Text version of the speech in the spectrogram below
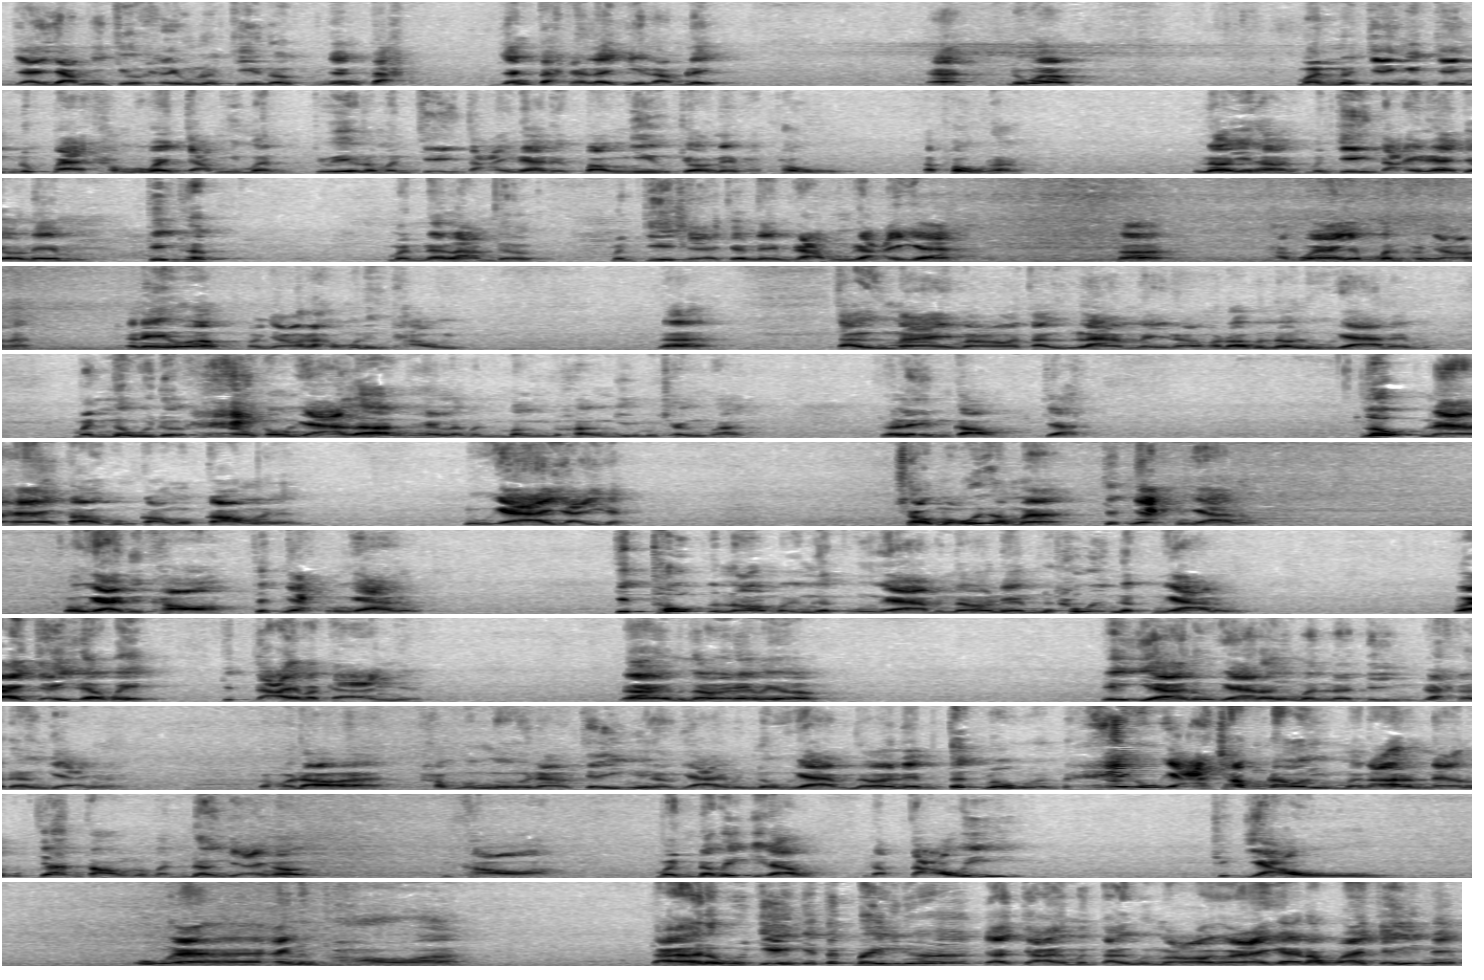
dài dòng nhưng chưa hiểu nữa chia nó nhắn tắt. Nhắn tắt là lấy gì làm lý? Hả? Đúng không? Mình nói chuyện cái chuyện lúc bạc không có quan trọng với mình. Chủ yếu là mình truyền tải ra được bao nhiêu cho anh em hấp thu. Hấp thu thôi. Mình nói vậy thôi, mình truyền tải ra cho anh em kiến thức mình đã làm được. Mình chia sẻ cho anh em rộng rãi ra. Đó, không có ai giống mình hồi nhỏ hết. Anh em đúng không? Hồi nhỏ là không có điện thoại. Đó, tự mài mò, tự làm này nọ. Hồi đó mình nói nuôi gà đây mình nuôi được hai con gà lớn hay là mình mừng hơn gì mà sự phải? Nó liệm con, chết. Lúc nào hai con cũng còn một con ấy. nuôi gà vậy đó. Sổ mũi không mà chết nhát con gà luôn. Con gà bị khò, chết nhát con gà luôn. Chích thuốc nó mà cái ngực con gà mình nói anh nó thúi ngực con gà luôn. Có ai chỉ đâu biết, chích đại mà cạn vậy đó mình nói anh em hiểu không? Cái giờ nuôi gà đó với mình là chuyện rất là đơn giản rồi còn hồi đó không có người nào chỉ người nào dạy mình nuôi gà mình nói anh em tức luôn hai con gà sống thôi mà nói lần nào nó cũng chết con mà bệnh đơn giản thôi. Bị khò à. mình đâu biết gì đâu đập tỏi chiếc dầu uống à, ăn lương pho trời ơi đủ cái chuyện cho tích bi nữa. Trời trời mình tự mình mò ngoài ra đâu có ai chỉ anh em.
